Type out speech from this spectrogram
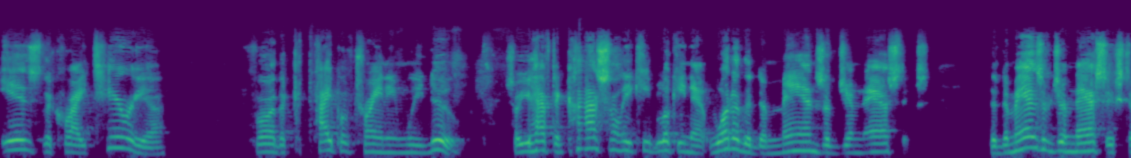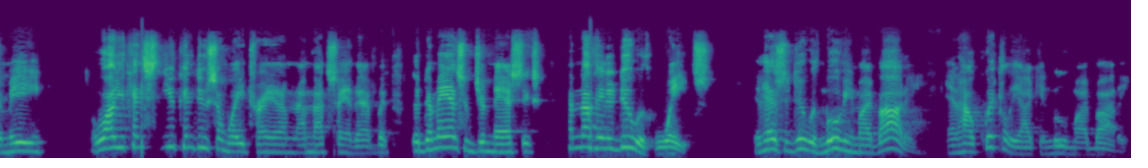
is the criteria for the type of training we do. So you have to constantly keep looking at what are the demands of gymnastics. The demands of gymnastics to me, well, you can you can do some weight training. I'm, I'm not saying that, but the demands of gymnastics have nothing to do with weights. It has to do with moving my body and how quickly I can move my body.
